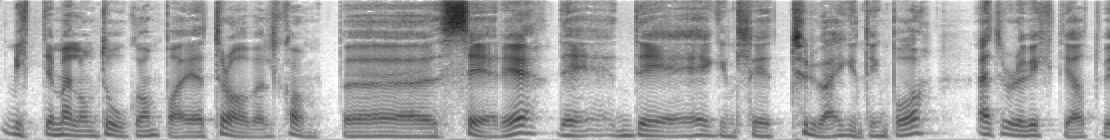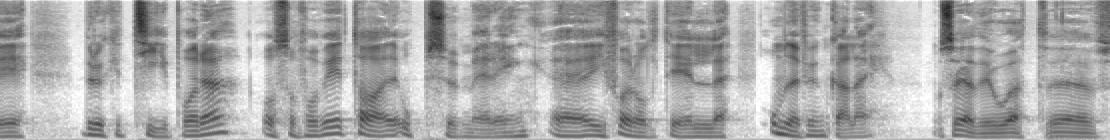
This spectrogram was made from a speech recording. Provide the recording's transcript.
midt imellom to kamper i et travelt kampserie, det, det egentlig tror jeg ingenting på. Jeg tror det er viktig at vi bruker tid på det, og så får vi ta en oppsummering eh, i forhold til om det funker eller ei. Og Så er det jo et uh,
